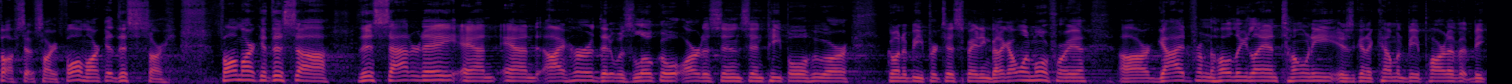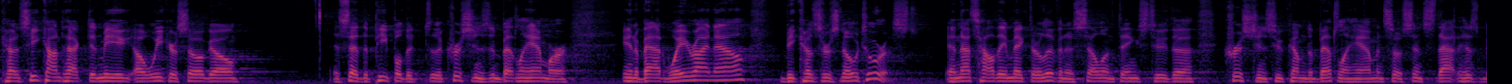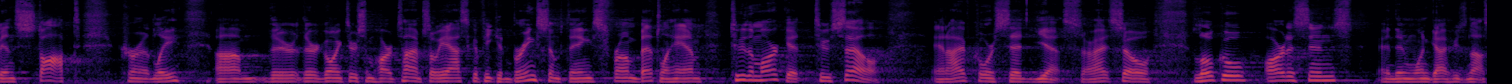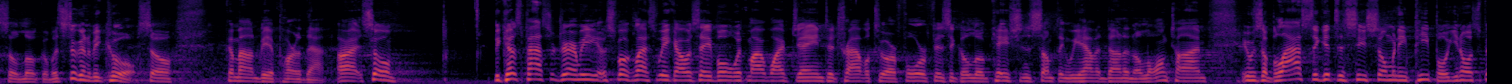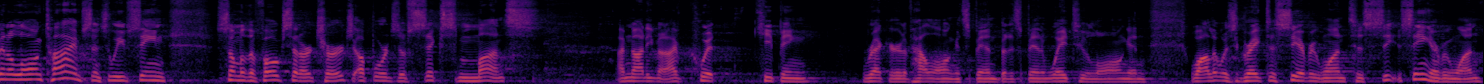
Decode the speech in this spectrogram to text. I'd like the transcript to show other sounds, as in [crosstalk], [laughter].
Fall, sorry, fall market this, sorry, fall market this, uh, this Saturday. And, and I heard that it was local artisans and people who are going to be participating. But I got one more for you. Our guide from the Holy Land, Tony, is going to come and be a part of it because he contacted me a week or so ago and said the people, the, the Christians in Bethlehem are in a bad way right now because there's no tourists. And that's how they make their living is selling things to the Christians who come to Bethlehem. And so, since that has been stopped currently, um, they're, they're going through some hard times. So, he asked if he could bring some things from Bethlehem to the market to sell. And I, of course, said yes. All right. So, local artisans, and then one guy who's not so local, but still going to be cool. So, come out and be a part of that. All right. So, because Pastor Jeremy spoke last week, I was able with my wife Jane to travel to our four physical locations, something we haven't done in a long time. It was a blast to get to see so many people. You know, it's been a long time since we've seen some of the folks at our church, upwards of six months. I'm not even, I've quit keeping record of how long it's been, but it's been way too long. And while it was great to see everyone, to see, seeing everyone,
